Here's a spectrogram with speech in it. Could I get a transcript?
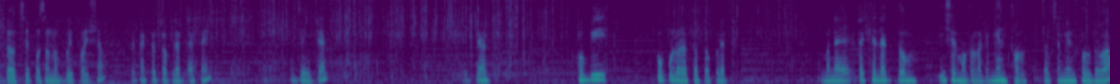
এটা হচ্ছে পঁচানব্বই পয়সা। একটা চকলেট দেখাই, যে এটা। এটা খুবই পপুলার একটা চকলেট। মানে এটা খেলে একদম ইসের মতো লাগে, মেনথল। এটা হচ্ছে মেনথল দেওয়া।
